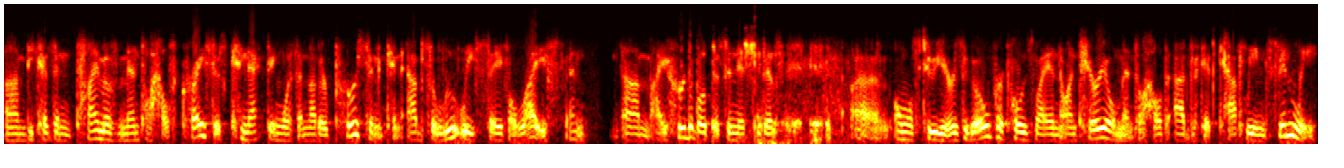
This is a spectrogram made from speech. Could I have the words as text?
um, because in time of mental health crisis, connecting with another person can absolutely save a life. And um, I heard about this initiative uh, almost two years ago, proposed by an Ontario mental health advocate, Kathleen Finley,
